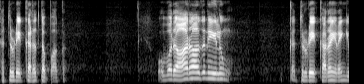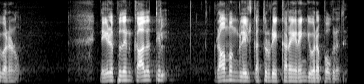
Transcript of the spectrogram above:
கத்தருடைய கரத்தை பார்க்க ஒவ்வொரு ஆராதனையிலும் கத்தருடைய கரம் இறங்கி வரணும். இந்த இழப்புதன் காலத்தில் கிராமங்களில் கத்தருடைய கரம் இறங்கி வரப்போகிறது.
